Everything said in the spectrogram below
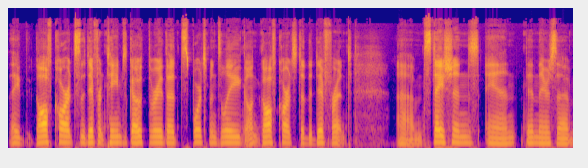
they golf carts. The different teams go through the Sportsman's League on golf carts to the different um, stations, and then there's a,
